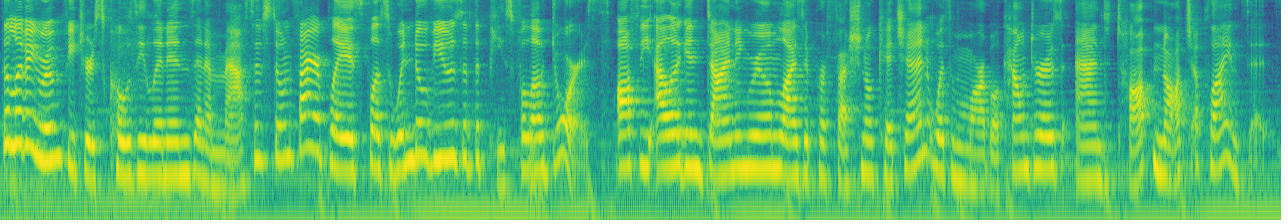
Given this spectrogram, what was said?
The living room features cozy linens and a massive stone fireplace, plus window views of the peaceful outdoors. Off the elegant dining room lies a professional kitchen with marble counters and top-notch appliances.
